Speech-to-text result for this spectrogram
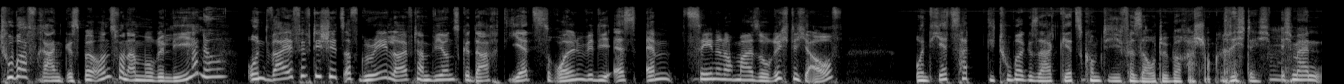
Tuba Frank ist bei uns von Amorelie. Hallo. Und weil Fifty Shades of Grey läuft, haben wir uns gedacht, jetzt rollen wir die SM-Szene nochmal so richtig auf. Und jetzt hat die Tuba gesagt, jetzt kommt die versaute Überraschung. Richtig. Ich meine,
